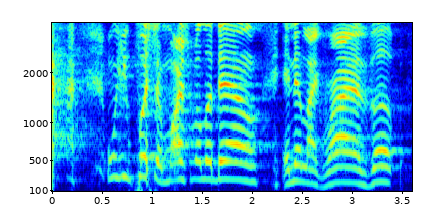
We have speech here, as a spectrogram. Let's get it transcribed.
when you push a marshmallow down and then like rise up.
